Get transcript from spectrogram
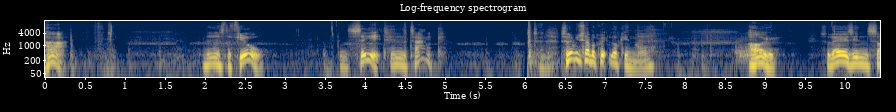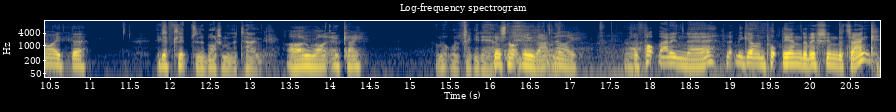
Aha. There's the fuel. You can see it in the tank. So let me just have a quick look in there. Oh, so there's inside the. It's clipped to the bottom of the tank. Oh, right, okay. I'm not going to take it out. Let's not do that, no. So pop that in there. Let me go and put the end of this in the tank.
